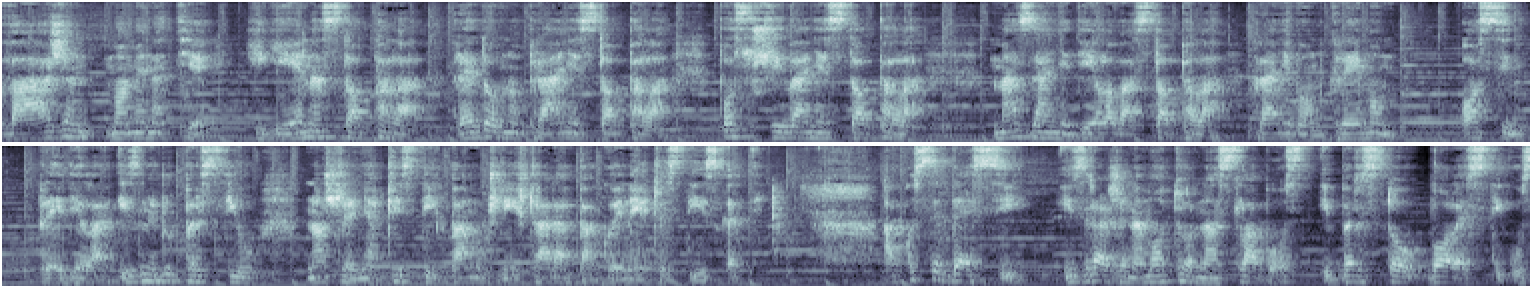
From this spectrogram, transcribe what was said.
važan moment je higijena stopala, redovno pranje stopala, posušivanje stopala, mazanje dijelova stopala hranjivom kremom osim predjela između prstiju, nošenja čistih pamučnih čarapa koje neće stiskati. Ako se desi izražena motorna slabost i brsto bolesti uz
